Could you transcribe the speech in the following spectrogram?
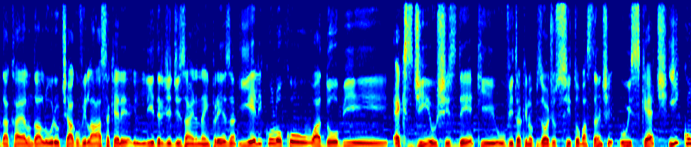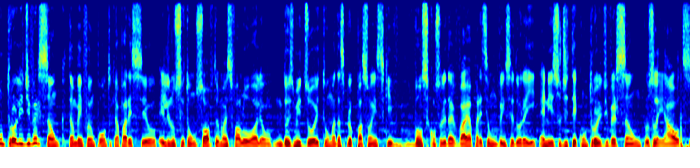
da Kaelon da Lura, o Thiago Vilaça, que é líder de design na empresa, e ele colocou o Adobe XD, o XD, que o Vitor aqui no episódio citou bastante, o Sketch e controle de versão, que também foi um ponto que apareceu. Ele não citou um software, mas falou: olha, em 2018, uma das preocupações que vão se consolidar e vai aparecer um vencedor aí é nisso de ter controle de versão para os layouts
